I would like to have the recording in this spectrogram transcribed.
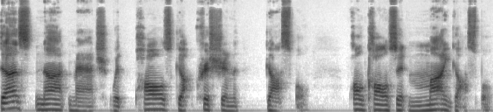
does not match with Paul's go- Christian gospel. Paul calls it my gospel.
